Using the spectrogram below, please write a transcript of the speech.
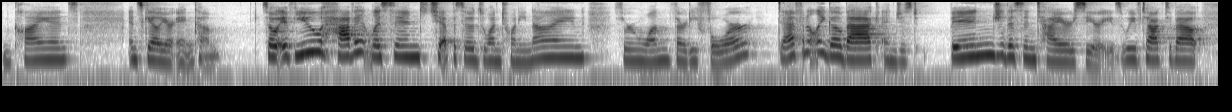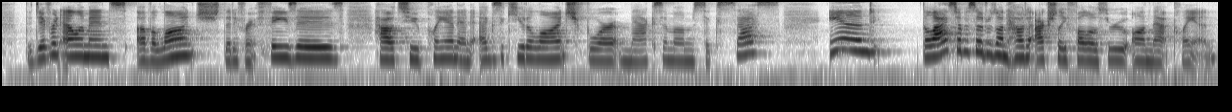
and clients, and scale your income. So if you haven't listened to episodes 129 through 134, definitely go back and just binge this entire series. We've talked about the different elements of a launch, the different phases, how to plan and execute a launch for maximum success, and the last episode was on how to actually follow through on that plan.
